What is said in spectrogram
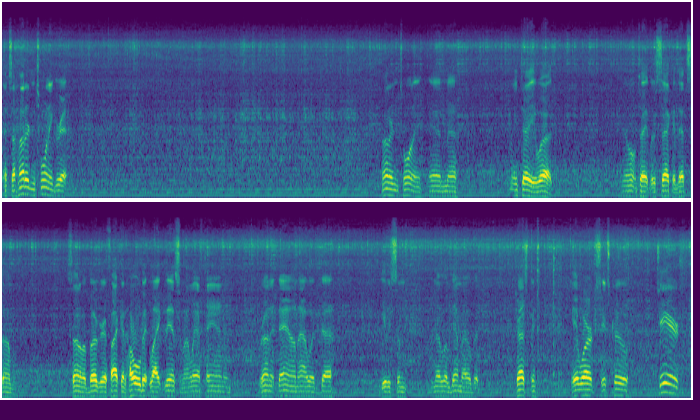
That's 120 grit. Hundred and twenty, and uh, let me tell you what, it won't take but a second. That's some son of a booger. If I could hold it like this in my left hand and run it down, I would uh, give you some another little demo. But trust me, it works. It's cool. Cheers.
